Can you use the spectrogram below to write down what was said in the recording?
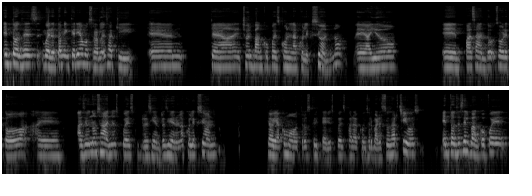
Entonces, bueno, también quería mostrarles aquí eh, que ha hecho el banco pues con la colección, ¿no? Eh, ha ido eh, pasando, sobre todo eh, hace unos años, pues recién recibieron la colección, que había como otros criterios pues para conservar estos archivos. Entonces el banco fue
